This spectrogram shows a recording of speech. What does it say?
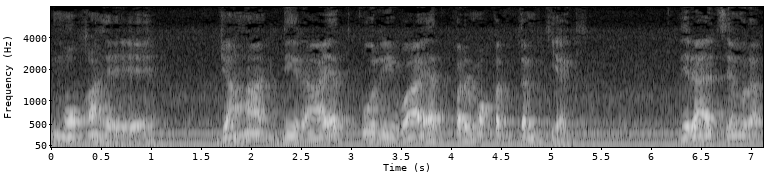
موقع ہے جہاں درایت کو روایت پر مقدم کیا گیا۔ درایت سے مراد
